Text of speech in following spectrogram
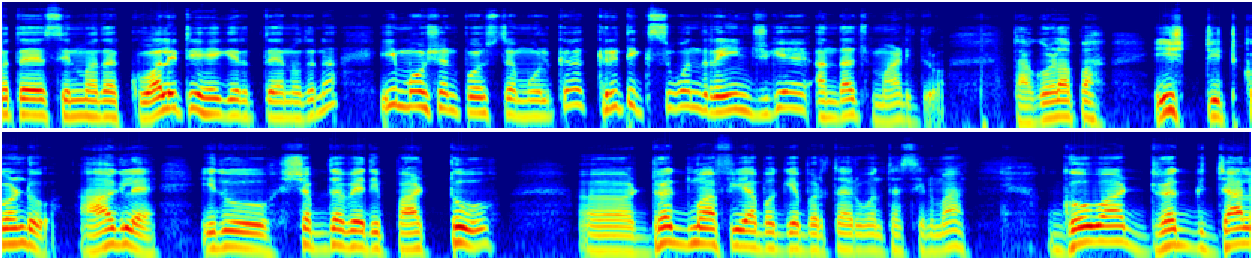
ಮತ್ತೆ ಸಿನಿಮಾದ ಕ್ವಾಲಿಟಿ ಹೇಗಿರುತ್ತೆ ಅನ್ನೋದನ್ನ ಈ ಮೋಷನ್ ಪೋಸ್ಟರ್ ಮೂಲಕ ಕ್ರಿಟಿಕ್ಸ್ ಒಂದು ರೇಂಜ್ಗೆ ಅಂದಾಜು ಮಾಡಿದ್ರು. ತಗೊಳಪ್ಪ ಇಷ್ಟಿಟ್ಕೊಂಡು ಆಗಲೇ ಇದು Shabdavedi part two drug mafia ಬಗ್ಗೆ ಬರ್ತಾ ಇರುವಂಥ ಸಿನಿಮಾ. ಗೋವಾ ಡ್ರಗ್ ಜಾಲ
